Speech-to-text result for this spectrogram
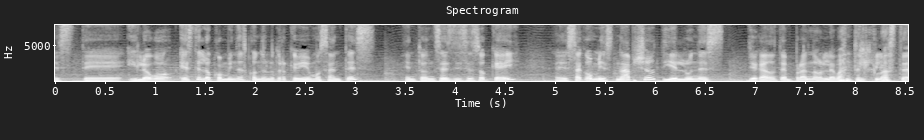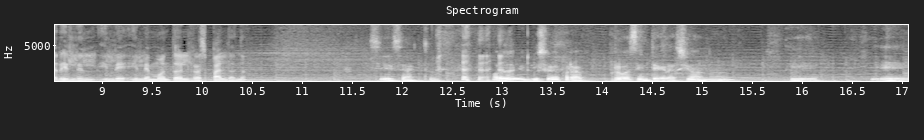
Este, y luego este lo combinas con el otro que vimos antes. Entonces dices, ok, eh, saco mi snapshot y el lunes, llegando temprano, levanto el clúster y le, monto el respaldo, ¿no? Sí, exacto. o inclusive para pruebas de integración, ¿no? Eh,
